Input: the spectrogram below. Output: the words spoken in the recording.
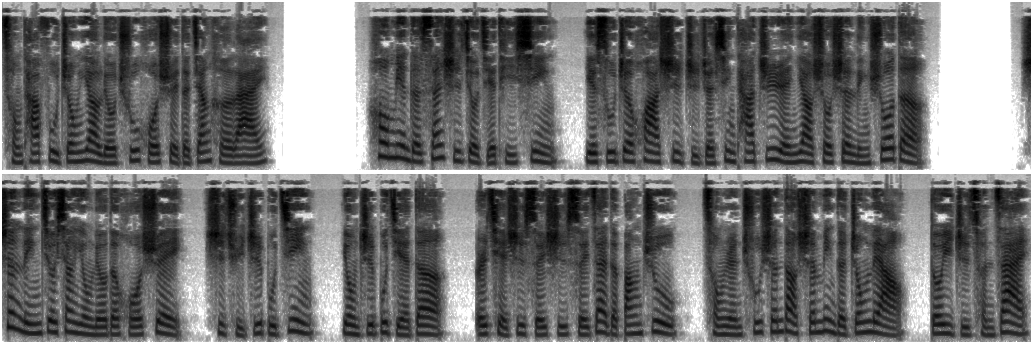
从他腹中要流出活水的江河来。后面的三十九节提醒耶稣，这话是指着信他之人要受圣灵说的。圣灵就像涌流的活水，是取之不尽、用之不竭的，而且是随时随在的帮助。从人出生到生命的终了，都一直存在。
